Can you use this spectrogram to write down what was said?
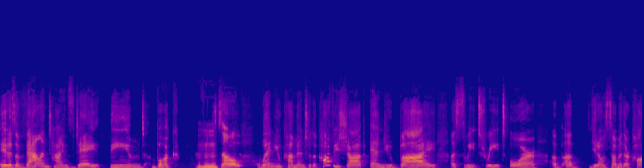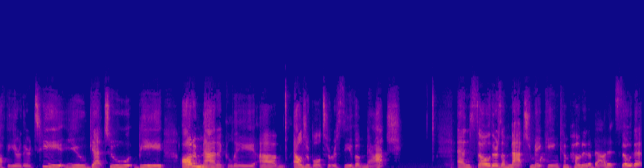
It is a Valentine's Day themed book. Mm-hmm. So when you come into the coffee shop and you buy a sweet treat or a, a you know some of their coffee or their tea you get to be automatically um, eligible to receive a match. And so there's a matchmaking component about it so that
